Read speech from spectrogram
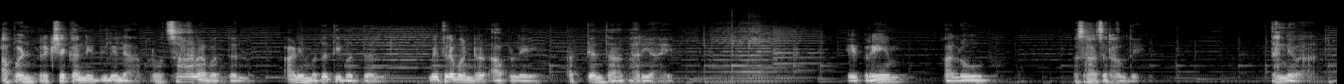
आपण प्रेक्षकांनी दिलेल्या प्रोत्साहनाबद्दल आणि मदतीबद्दल मित्रमंडळ आपले अत्यंत आभारी आहे. हे प्रेम हा लोभ असाच राहू दे. धन्यवाद.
